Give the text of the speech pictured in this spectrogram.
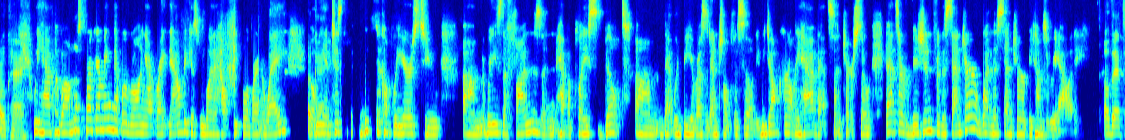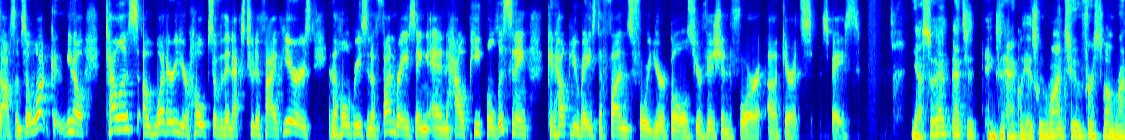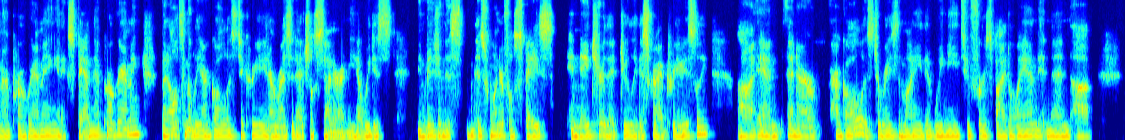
Okay. We have the wellness programming that we're rolling out right now because we want to help people right away. But okay. we anticipate at least a couple years to um, raise the funds and have a place built um, that would be a residential facility. We don't currently have that center. So that's our vision for the center when the center becomes a reality. Oh, that's awesome. So, what, you know, tell us uh, what are your hopes over the next two to five years and the whole reason of fundraising and how people listening can help you raise the funds for your goals, your vision for uh, Garrett's space? Yeah, so that that's it exactly as we want to first of all run our programming and expand that programming, but ultimately our goal is to create our residential center. And you know, we just envision this this wonderful space in nature that Julie described previously. Uh, and and our our goal is to raise the money that we need to first buy the land and then uh,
